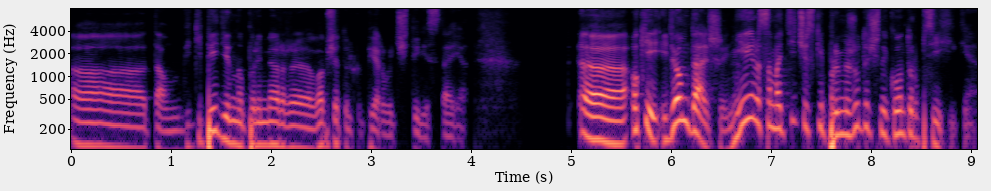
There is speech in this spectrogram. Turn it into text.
А, там в Википедии, например, э, вообще только первые четыре стоят. Э, окей, идем дальше. Нейросоматический промежуточный контур психики.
